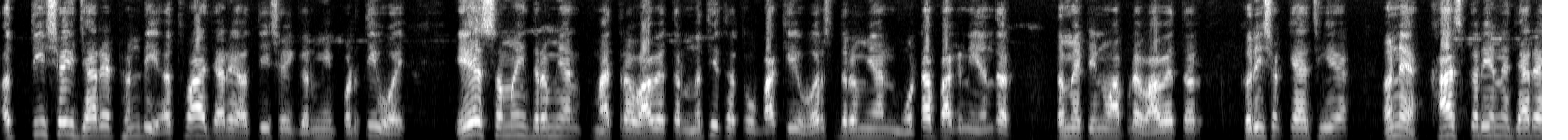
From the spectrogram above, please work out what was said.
અતિશય જ્યારે ઠંડી અથવા જ્યારે અતિશય ગરમી પડતી હોય, એ સમય દરમિયાન માત્ર વાવેતર નથી થતું. બાકી વર્ષ દરમિયાન મોટા ભાગની અંદર ટમેટીનું આપણે વાવેતર કરી શક્યા છીએ. અને ખાસ કરીને જ્યારે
